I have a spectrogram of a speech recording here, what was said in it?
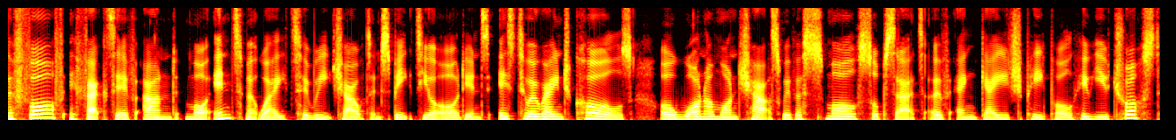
The fourth effective and more intimate way to reach out and speak to your audience is to arrange calls or one on one chats with a small subset of engaged people who you trust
